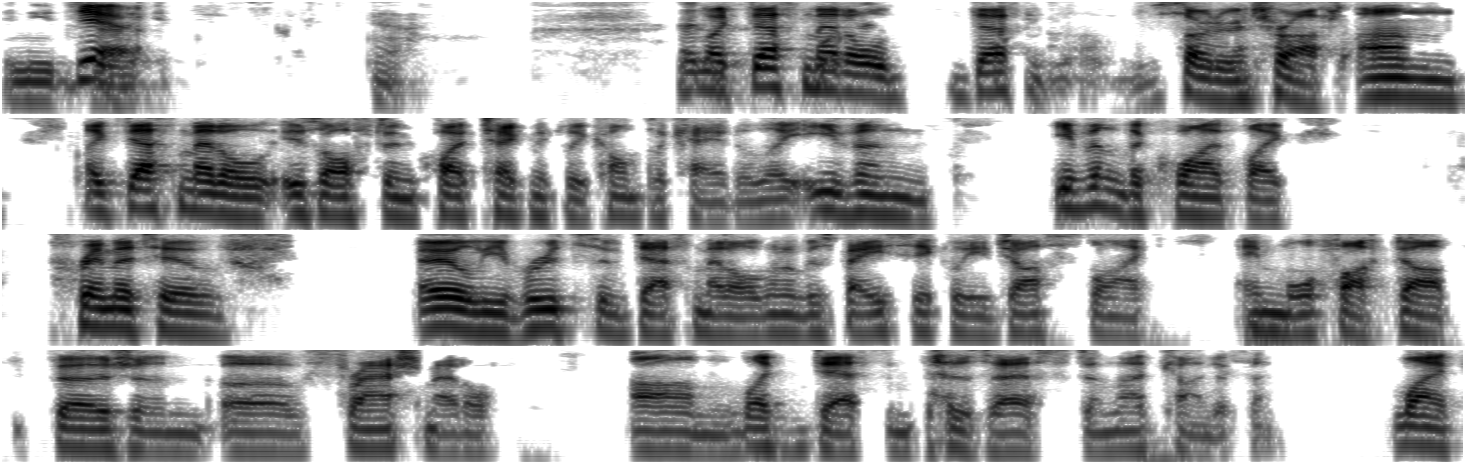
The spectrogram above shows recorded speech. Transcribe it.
It needs yeah. like yeah. And like death metal death sorry to interrupt. Um like death metal is often quite technically complicated. Like even even the quite like primitive early roots of death metal when it was basically just like a more fucked up version of thrash metal, um, like Death and Possessed and that kind of thing. Like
